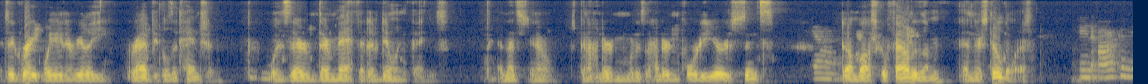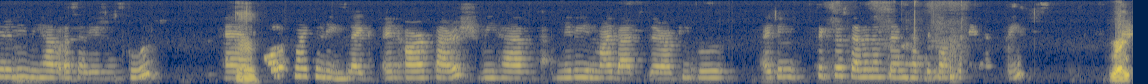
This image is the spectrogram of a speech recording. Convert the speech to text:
it's a great way to really grab people's attention was their their method of doing things and that's you know it's been 100 and what is it, 140 years since Yeah. don bosco founded them and they're still doing it In our community, we have a Salesian school, and Mhm. all of my colleagues, like in our parish, we have maybe in my batch there are people. I think six or seven of them have become priests. right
